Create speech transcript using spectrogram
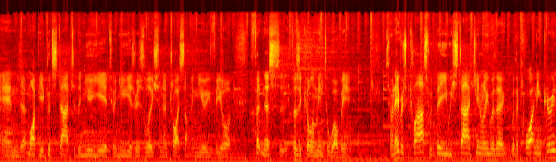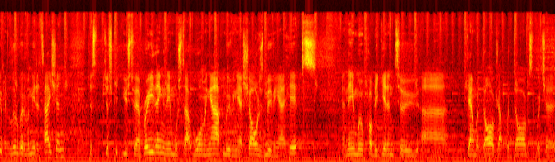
and it might be a good start to the new year, to a New Year's resolution, and try something new for your fitness, physical and mental well-being. So an average class would be, we start generally with a, with a quietening period, a little bit of a meditation, just, just get used to our breathing, and then we'll start warming up, moving our shoulders, moving our hips, and then we'll probably get into uh, downward dogs, upward dogs, which are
